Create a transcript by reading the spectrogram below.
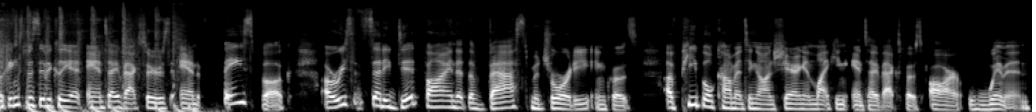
Looking specifically at anti vaxxers and Facebook, a recent study did find that the vast majority, in quotes, of people commenting on, sharing, and liking anti vax posts are women.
